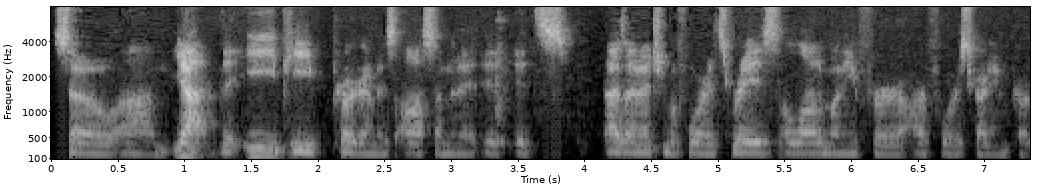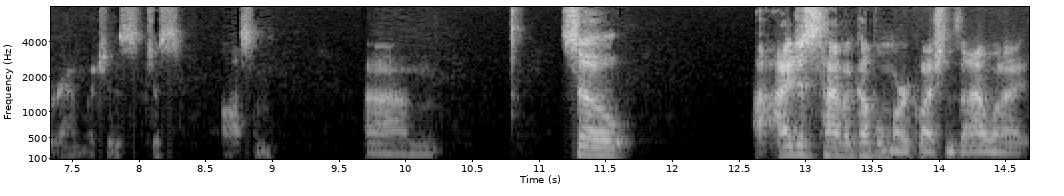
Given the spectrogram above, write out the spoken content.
so um, yeah, the EEP program is awesome, and it, it, it's as I mentioned before, it's raised a lot of money for our Forest Guardian program, which is just awesome. Um, so I just have a couple more questions that I want to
